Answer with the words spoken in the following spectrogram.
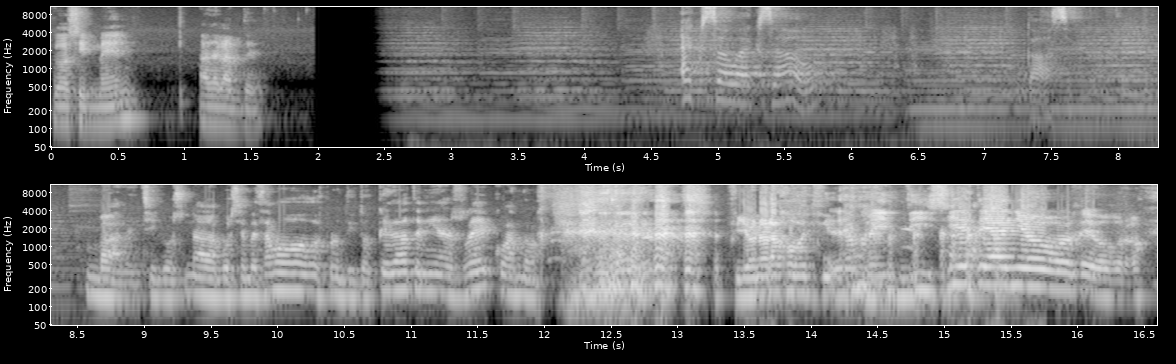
Gossip Man, adelante. XOXO. Gossip Girl. Vale, chicos, nada, pues empezamos prontito. ¿Qué edad tenías Re cuando.? Fiona era jovencita. 27 años de ogro.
